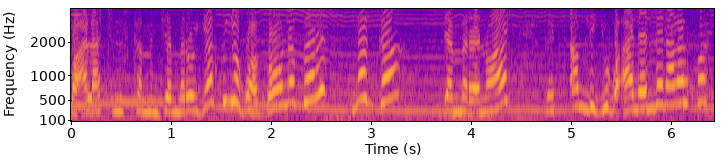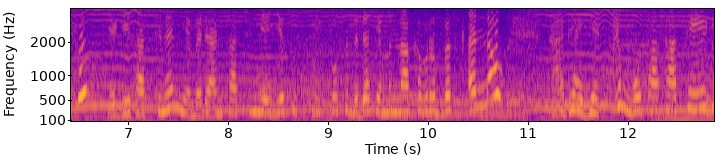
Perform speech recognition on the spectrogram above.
በዓላችን እስከምንጀምረው እያልኩ እየጓጓው ነበረ። ነጋ፣ ጀምረነዋል። በጣም ልዩ በዓል አለን አላልኳችሁ? የጌታችንን የመድኃኒታችን የኢየሱስ ክርስቶስን ልደት የምናከብርበት ቀን ነው። ታዲያ የትም ቦታ ሳትሄዱ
